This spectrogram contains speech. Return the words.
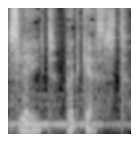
Slate Podcast.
